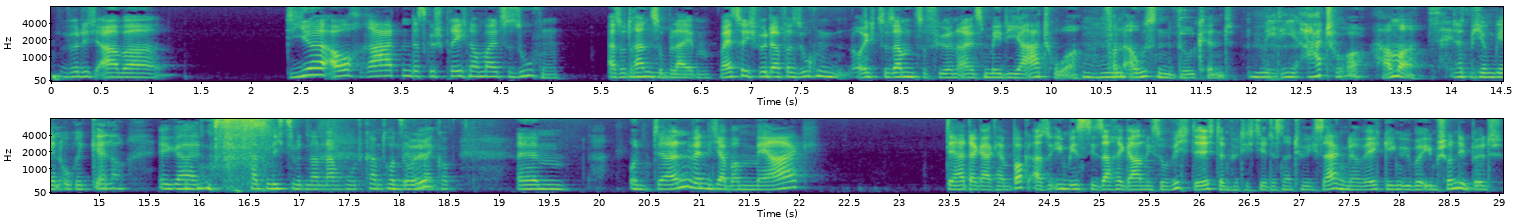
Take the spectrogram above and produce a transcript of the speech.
würde ich aber dir auch raten, das Gespräch nochmal zu suchen. Also dran Mhm. zu bleiben. Weißt du, ich würde da versuchen, euch zusammenzuführen als Mediator, Mhm. von außen wirkend. Mediator. Hammer. Das erinnert mich irgendwie an Uri Geller. Egal. Hat nichts miteinander am Hut, kam trotzdem Null. in meinen Kopf. Ähm, und dann, wenn ich aber merke, der hat da gar keinen Bock, also ihm ist die Sache gar nicht so wichtig, dann würde ich dir das natürlich sagen. Da wäre ich gegenüber ihm schon die Bitch.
